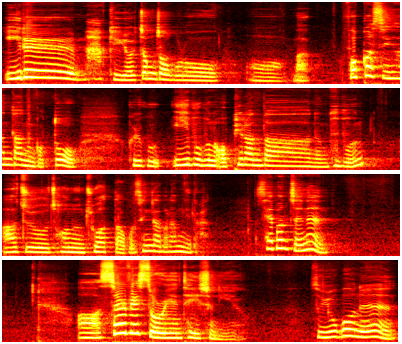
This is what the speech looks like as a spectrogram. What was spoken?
일을 막 이렇게 열정적으로 어, 막 포커싱 한다는 것도 그리고 이 부분 어필한다는 부분 아주 저는 좋았다고 생각을 합니다. 세 번째는 어, service orientation이에요. 그래서 요거는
